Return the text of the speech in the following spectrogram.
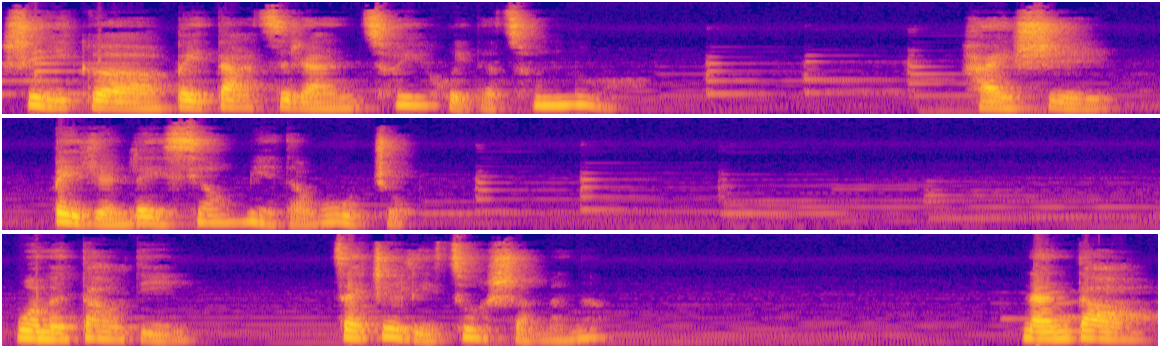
是一个被大自然摧毁的村落，还是被人类消灭的物种，我们到底在这里做什么呢？难道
